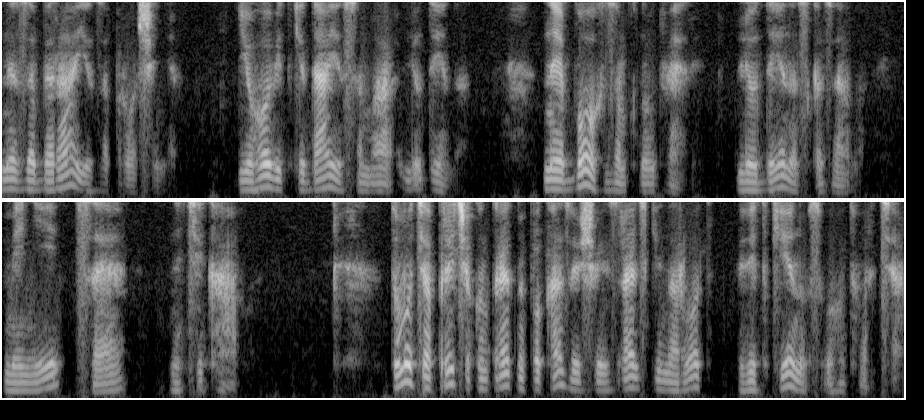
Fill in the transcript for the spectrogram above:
не забирає запрошення, його відкидає сама людина. Не Бог замкнув двері. Людина сказала, мені це не цікаво. Тому ця притча конкретно показує, що ізраїльський народ відкинув свого Творця.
